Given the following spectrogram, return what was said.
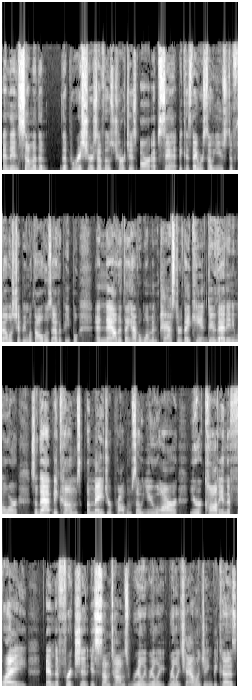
And then some of the the parishioners of those churches are upset because they were so used to fellowshipping with all those other people. And now that they have a woman pastor they can't do that anymore. So that becomes a major problem. So you are you're caught in the fray. And the friction is sometimes really really really challenging because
